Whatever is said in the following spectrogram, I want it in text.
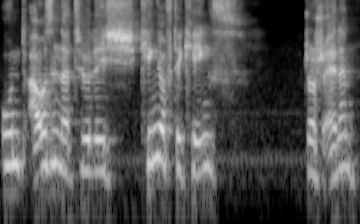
Und außen natürlich King of the Kings, Josh Allen.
